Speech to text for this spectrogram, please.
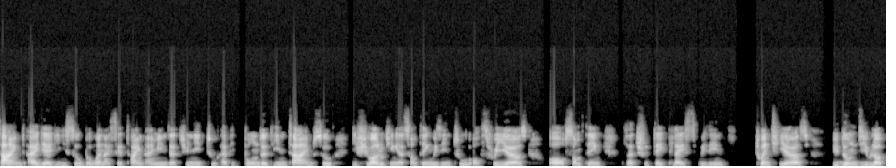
timed ideally. So but when I say time I mean that you need to have it bonded in time. So if you are looking at something within two or three years or something that should take place within 20 years, you don't develop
